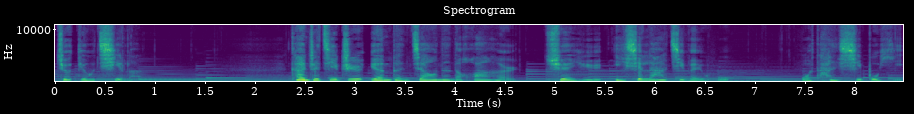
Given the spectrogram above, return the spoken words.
就丢弃了。看着几只原本娇嫩的花儿，却与一些垃圾为伍，我叹息不已。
